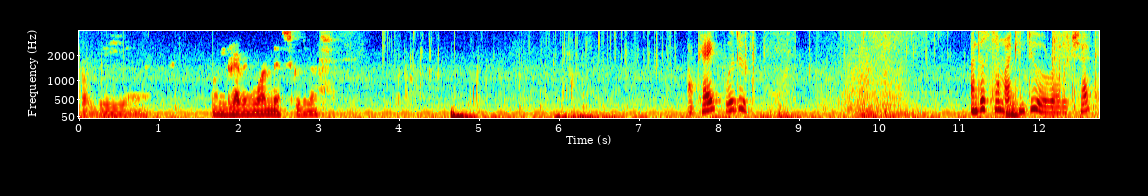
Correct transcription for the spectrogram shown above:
Probably uh, only grabbing one, that's good enough. Okay, will do. And this time I can do a ready check.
